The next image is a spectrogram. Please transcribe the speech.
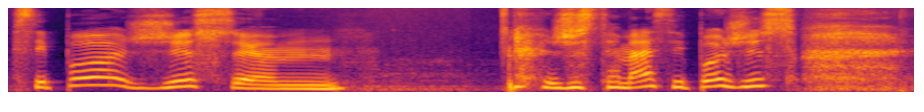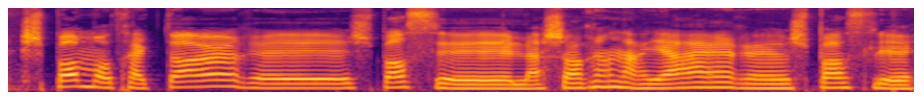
c'est pas juste. euh, Justement, c'est pas juste je pars mon tracteur, euh, je passe euh, la charrue en arrière, je passe le,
